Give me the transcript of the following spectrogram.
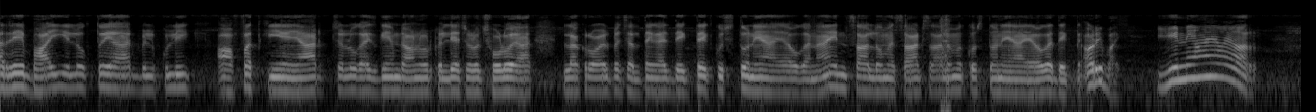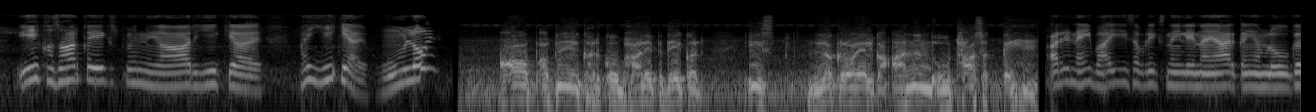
अरे भाई ये लोग तो यार बिल्कुल ही आफत किए हैं यार। चलो गाइस गेम डाउनलोड कर लिया चलो छोड़ो यार। लक रॉयल पे चलते हैं गाइस देखते हैं कुछ तो नहीं आया होगा ना। इन सालों में साठ सालों में कुछ तो नहीं आया होगा देखते हैं। अरे भाई ये नहीं आया यार। एक हज़ार का एक स्पिन यार ये क्या है? भाई ये क्या है? होम लोन आप अपने घर को भाड़े पे देकर इस लक रॉयल का आनंद उठा सकते हैं। अरे नहीं भाई ये सब रिक्स नहीं लेना यार। कहीं हम लोगों के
